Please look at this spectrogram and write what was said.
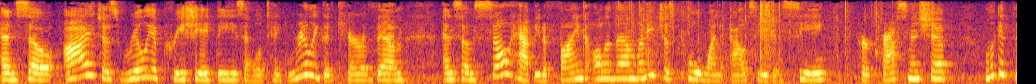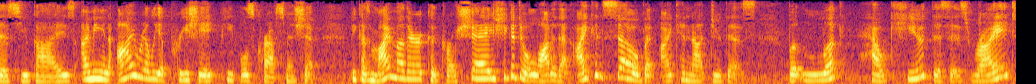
And so I just really appreciate these and will take really good care of them. And so I'm so happy to find all of them. Let me just pull one out so you can see her craftsmanship. Look at this, you guys. I mean, I really appreciate people's craftsmanship because my mother could crochet. She could do a lot of that. I can sew, but I cannot do this. But look how cute this is, right?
